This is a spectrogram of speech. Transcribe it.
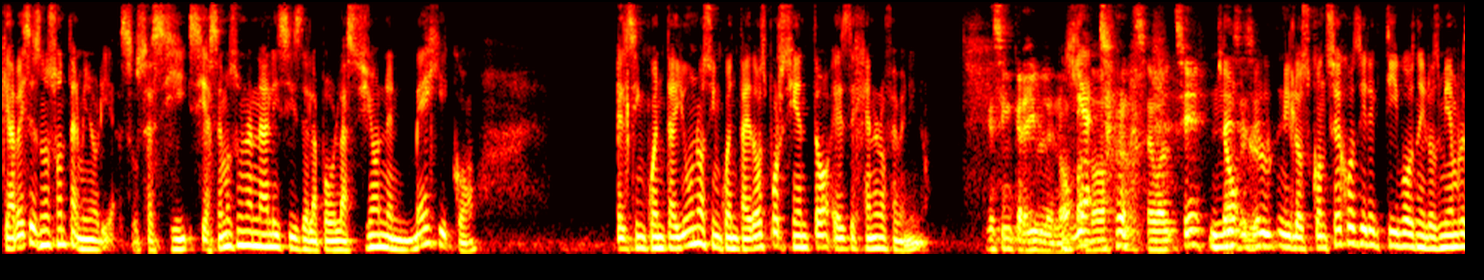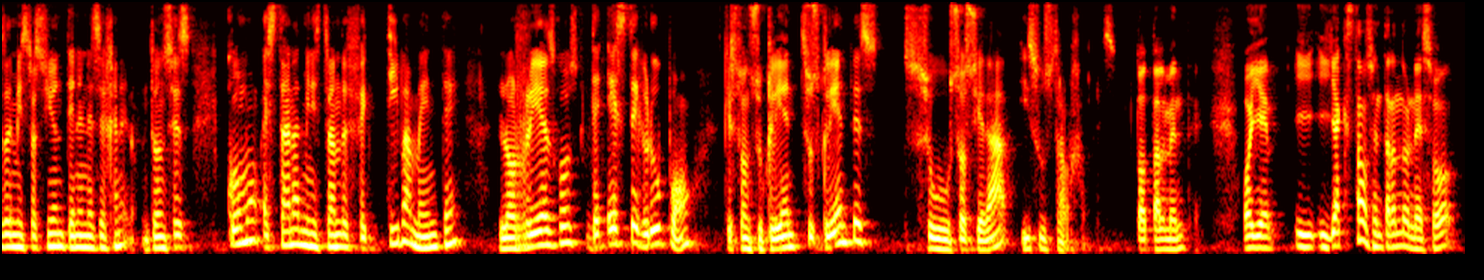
que a veces no son tan minorías, o sea, si, si hacemos un análisis de la población en México, el 51 o 52% es de género femenino. Es increíble, ¿no? sí, no Ni los consejos directivos ni los miembros de administración tienen ese género. Entonces, ¿cómo están administrando efectivamente los riesgos de este grupo, que son su cliente, sus clientes su sociedad y sus trabajadores. Totalmente. Oye, y, ya que estamos entrando en eso,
